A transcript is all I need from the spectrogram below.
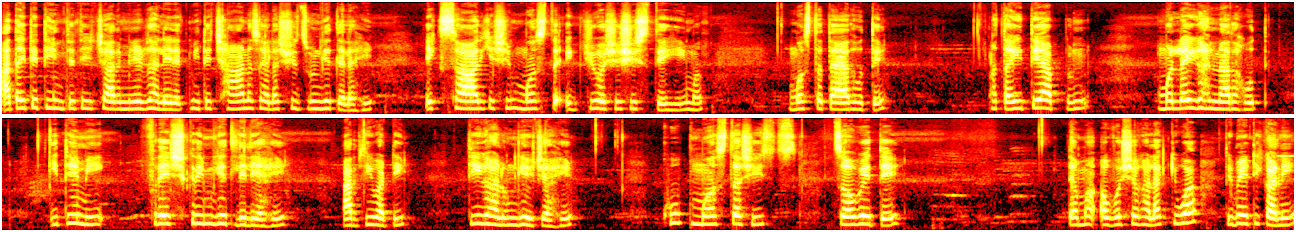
आता इथे तीन ते ते चार मिनिट झालेले आहेत. मी ते छान असं याला शिजवून घेतलेलं आहे. एक सारखी अशी मस्त एकजीव अशी शिजते ही मग. मस्त तयार होते. आता इथे आपण मलाई घालणार आहोत. इथे मी फ्रेश क्रीम घेतलेली आहे. अर्धी वाटी. ती घालून घ्यायची आहे. खूप मस्त अशी चव येते. त्यामुळं अवश्य घाला किंवा तुम्ही या ठिकाणी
